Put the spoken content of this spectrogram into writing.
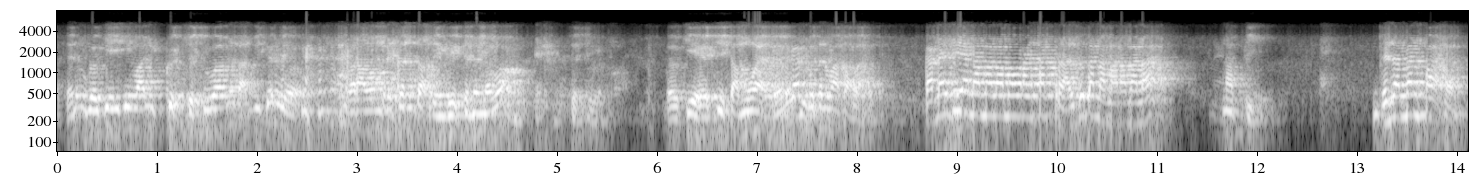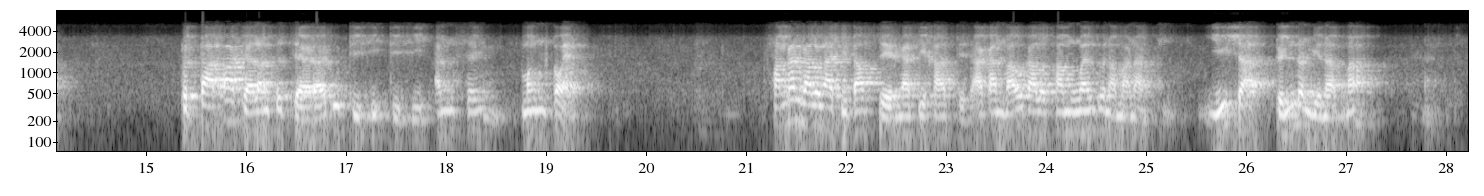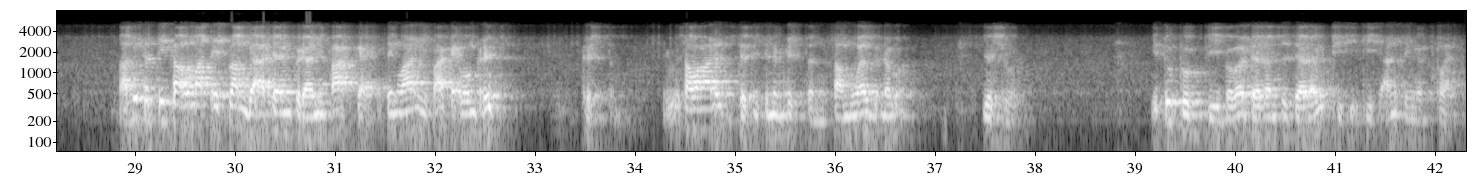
Jadi gue kiai ini wani Gus Joshua, tak pikir ya orang orang Kristen tak yang jenenge apa? Joshua. Gue kiai Samuel, itu kan bukan masalah. Karena itu yang nama-nama orang sakral itu kan nama-nama nabi. Jangan paham betapa dalam sejarah itu disik-disikan sing mengklaim Sampai kalau ngaji tafsir, ngaji hadis, akan tahu kalau Samuel itu nama Nabi. Yusa, benar ya nama. Tapi ketika umat Islam nggak ada yang berani pakai, sing wani pakai wong Kristen. Itu sawangan itu jadi jenis Kristen. Samuel benar Yosua. Itu bukti bahwa dalam sejarah itu disi-disian sing ngeklaim.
